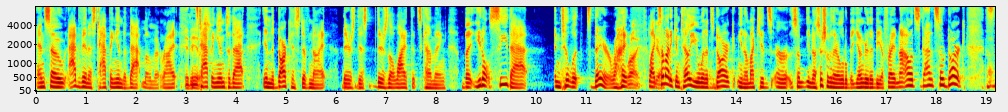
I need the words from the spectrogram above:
And so Advent is tapping into that moment, right? It it's is. tapping into that in the darkest of night. There's this there's the light that's coming, but you don't see that until it's there, right? Right, Like yeah. somebody can tell you when it's dark. You know, my kids are some. You know, especially when they're a little bit younger, they'd be afraid. Now it's dad, it's so dark. It's,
